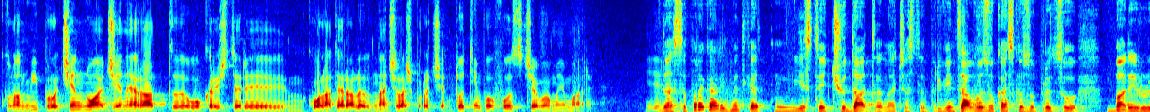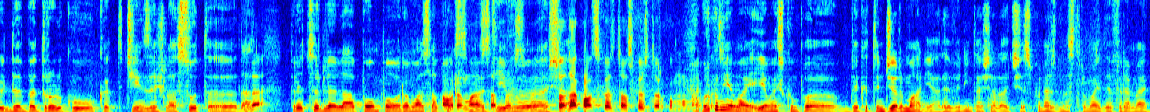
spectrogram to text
cu un anumit procent nu a generat uh, o creștere colaterală în același procent. Tot timpul a fost ceva mai mare. E... Da, se pare că aritmetica este ciudată în această privință. Am văzut că a scăzut prețul barilului de petrol cu cât? 50%, da? Da. Prețurile la pompă au rămas Au aproximativ rămas aproximativ. așa. Sau dacă au scăzut, au scăzut oricum mult mai Oricum puțin. e mai, e mai scumpă decât în Germania, revenind așa la ce spuneați dumneavoastră mai devreme,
